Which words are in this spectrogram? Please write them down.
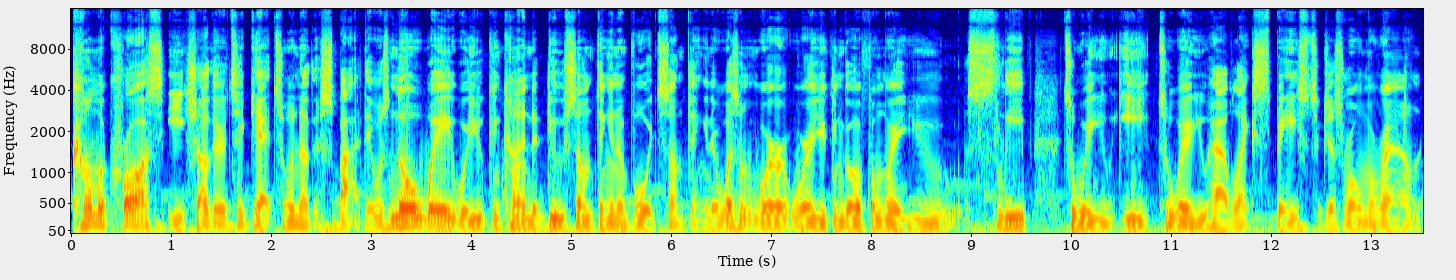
come across each other to get to another spot. There was no way where you can kind of do something and avoid something. And there wasn't where where you can go from where you sleep to where you eat to where you have like space to just roam around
